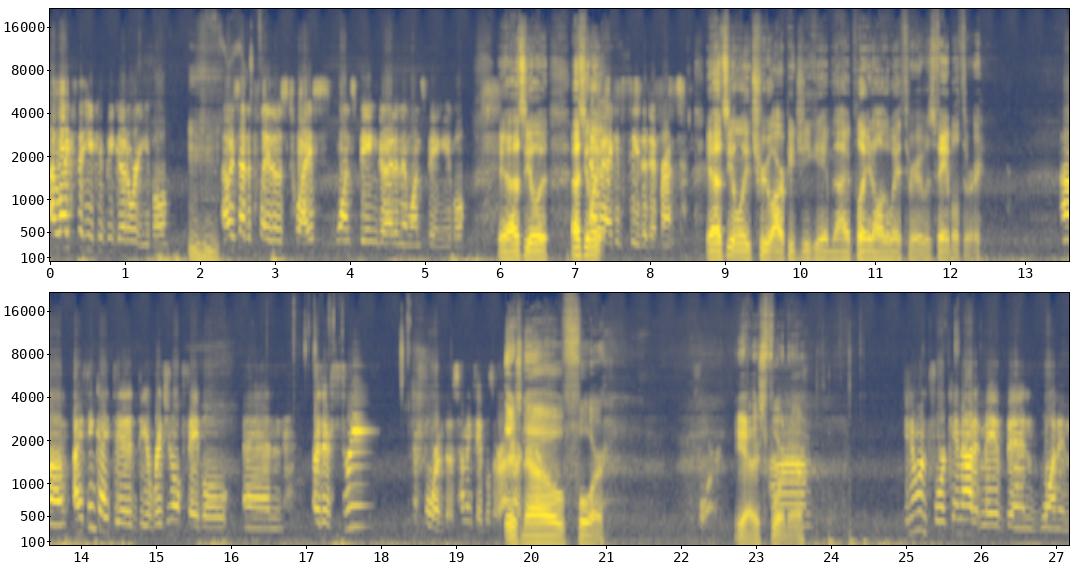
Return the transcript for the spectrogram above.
I liked that you could be good or evil. hmm I always had to play those twice, once being good and then once being evil. Yeah, that's the only. That's the That only. way I could see the difference. Yeah, that's the only true RPG game that I played all the way through was Fable Three. Um, I think I did the original Fable, and are there three or four of those? How many Fables are There's there? now four. four. Yeah, there's four now. Um, You know when four came out? It may have been one and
